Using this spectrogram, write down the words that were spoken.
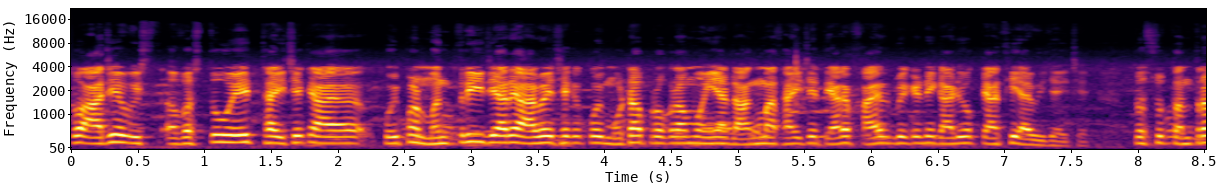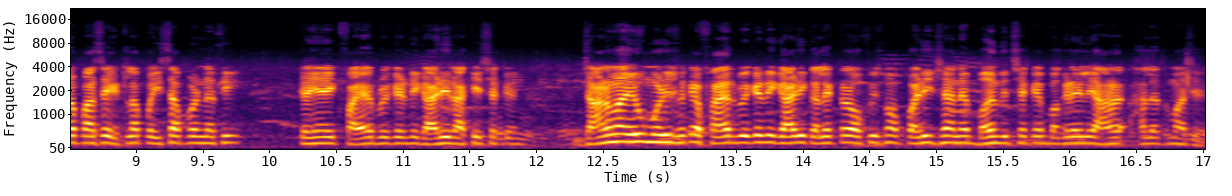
તો આજે વિસ- વસ્તુ એ જ થાય છે કે આ કોઈ પણ મંત્રી જ્યારે આવે છે કે કોઈ મોટા પ્રોગ્રામો અહીંયા ડાંગમાં થાય છે, ત્યારે ફાયર બ્રિગેડની ગાડીઓ ક્યાંથી આવી જાય છે? તો શું તંત્ર પાસે એટલા પૈસા પણ નથી કે અહીંયા એક ફાયર બ્રિગેડની ગાડી રાખી શકે? જાણવા એવું મળ્યું છે કે ફાયર બ્રિગેડની ગાડી કલેક્ટર ઓફિસમાં પડી છે અને બંધ છે કે બગડેલી હાલ- હાલતમાં છે.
